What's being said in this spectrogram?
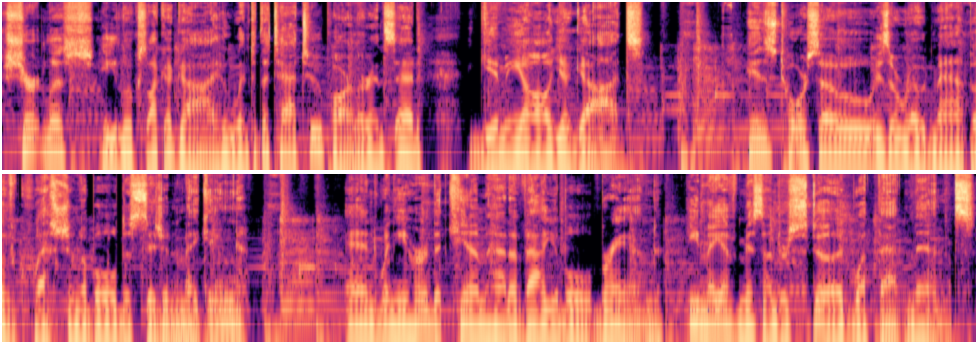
Shirtless, he looks like a guy who went to the tattoo parlor and said, Gimme all you got. His torso is a roadmap of questionable decision making. And when he heard that Kim had a valuable brand, he may have misunderstood what that meant.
